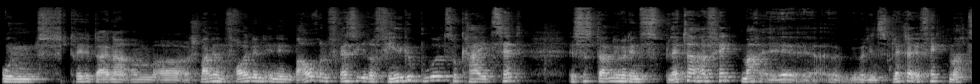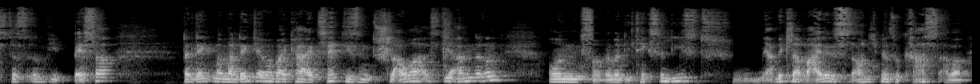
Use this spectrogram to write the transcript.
Und ich trete deiner ähm, äh, schwangeren Freundin in den Bauch und fresse ihre Fehlgeburt zu KIZ. Ist es dann über den Splatter-Effekt, äh, äh, über den Splatter-Effekt macht es das irgendwie besser? Dann denkt man, man denkt ja immer bei KIZ, die sind schlauer als die anderen. Und wenn man die Texte liest, ja, mittlerweile ist es auch nicht mehr so krass, aber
